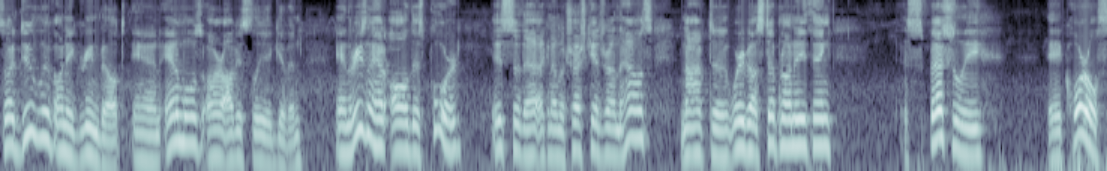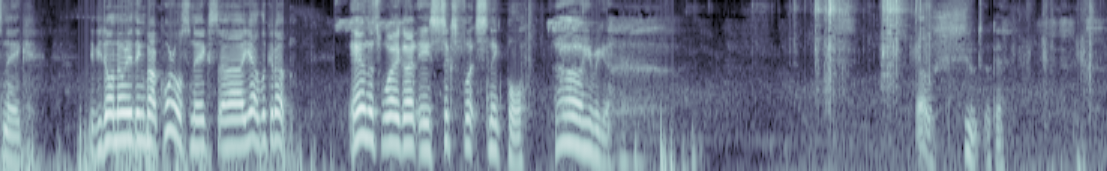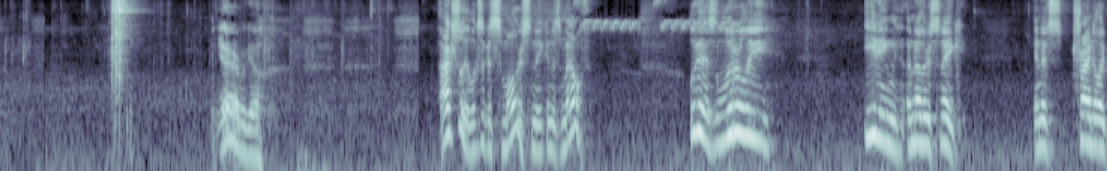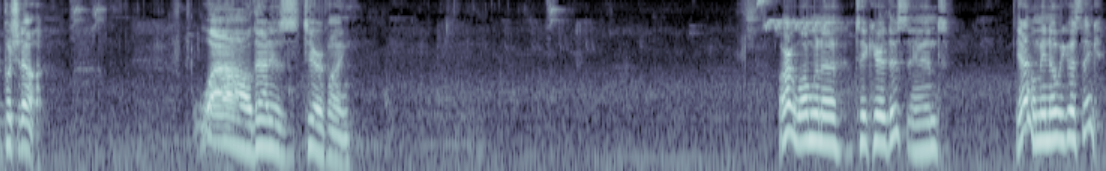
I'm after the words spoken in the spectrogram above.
So I do live on a green belt and animals are obviously a given. And the reason I had all this poured is so that I can have my trash cans around the house, not have to worry about stepping on anything, especially a coral snake. If you don't know anything about coral snakes, uh, yeah, look it up. And that's why I got a six foot snake pole. Oh, here we go. Oh, shoot, okay. There we go. Actually, it looks like a smaller snake in its mouth. Look at this, literally eating another snake. And it's trying to like push it out. Wow, that is terrifying. All right, well, I'm gonna take care of this and yeah, let me know what you guys think.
